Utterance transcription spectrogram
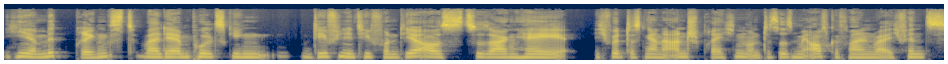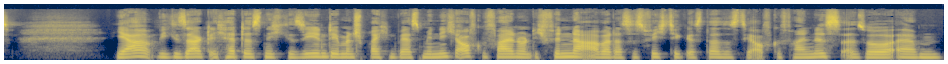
hier mitbringst, weil der Impuls ging definitiv von dir aus zu sagen, hey, ich würde das gerne ansprechen und das ist mir aufgefallen, weil ich finde es ja, wie gesagt, ich hätte es nicht gesehen, dementsprechend wäre es mir nicht aufgefallen und ich finde aber, dass es wichtig ist, dass es dir aufgefallen ist. Also ähm,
